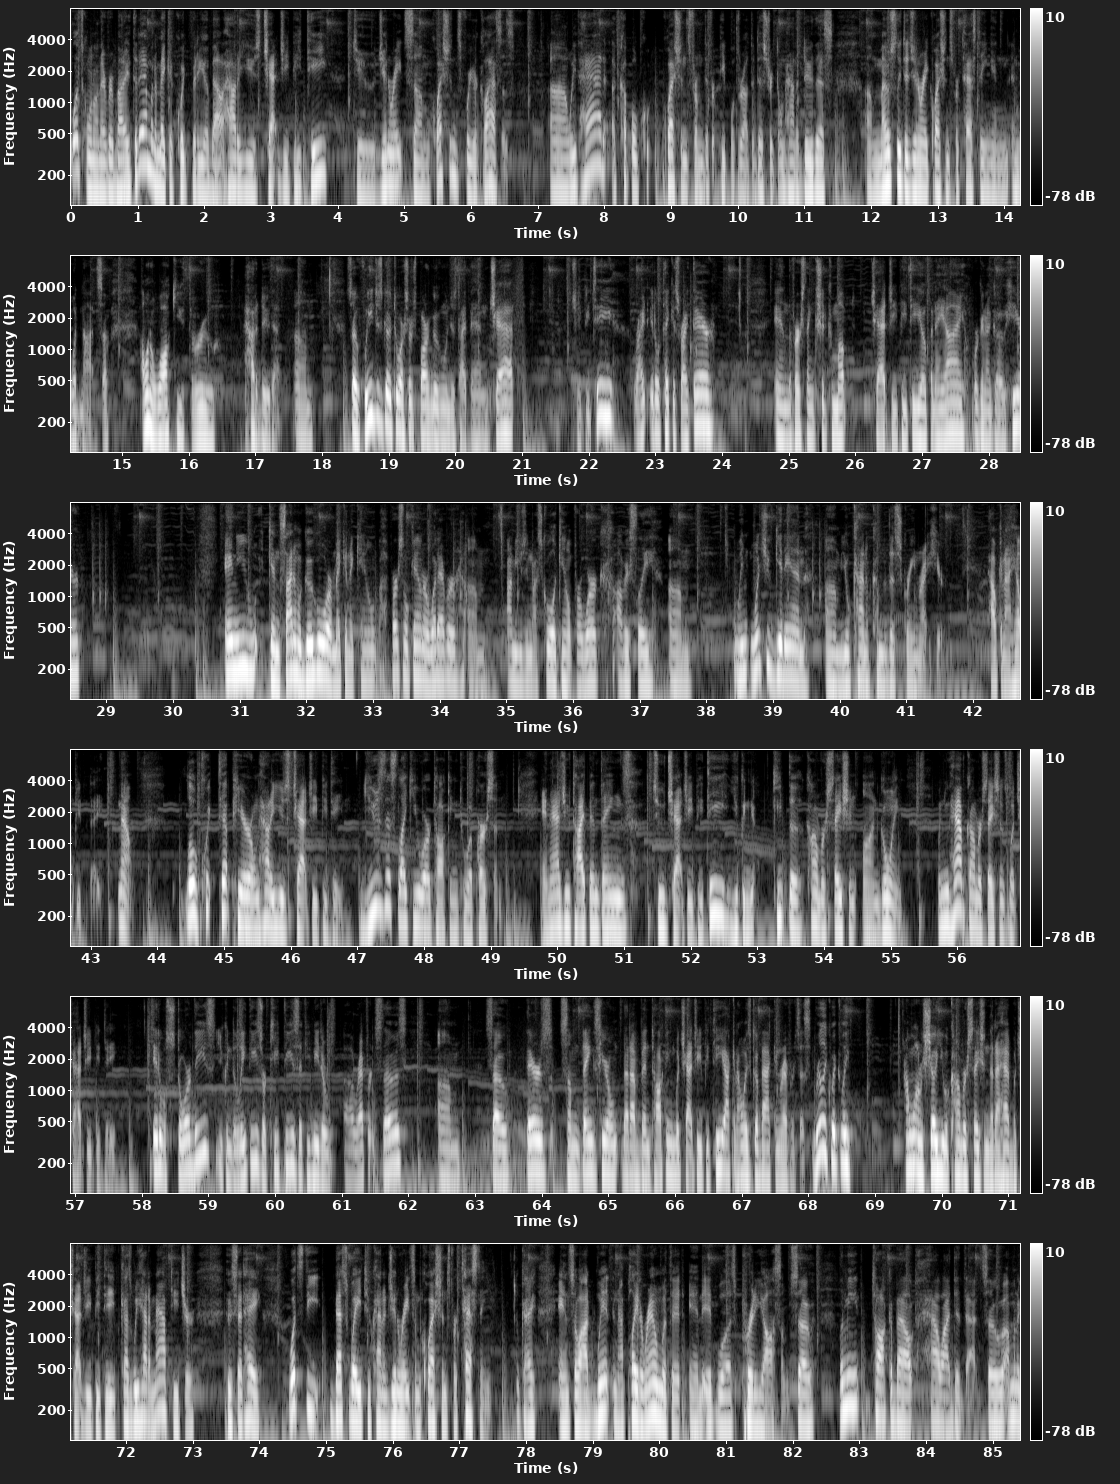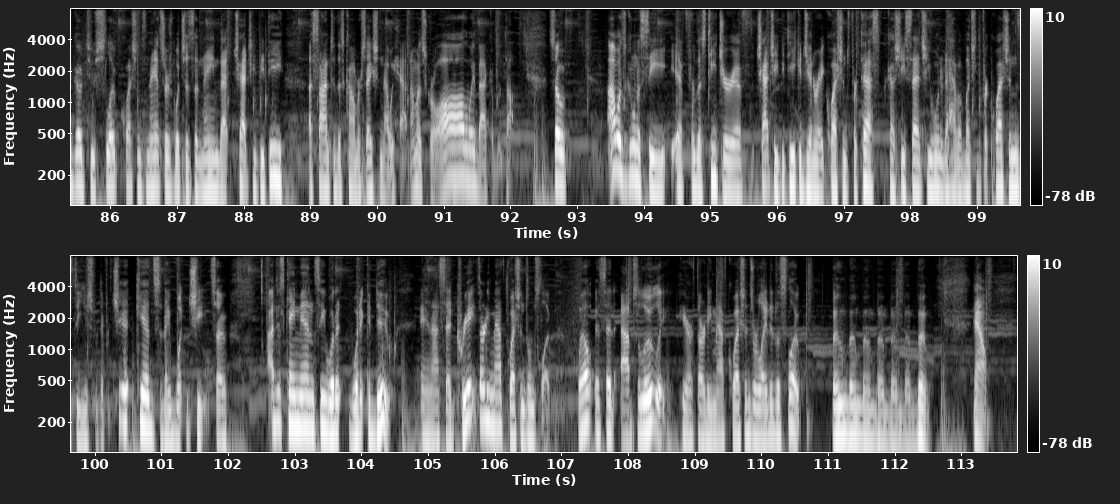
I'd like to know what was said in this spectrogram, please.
What's going on, everybody? Today I'm going to make a quick video about how to use ChatGPT to generate some questions for your classes. Uh, we've had a couple qu- questions from different people throughout the district on how to do this, um, mostly to generate questions for testing and, and whatnot. So I want to walk you through how to do that. Um, so if we just go to our search bar in Google and just type in chat GPT, right, it'll take us right there. And the first thing should come up chat GPT OpenAI. We're going to go here and you can sign in with Google or make an account, a personal account or whatever. Um, I'm using my school account for work, obviously. Um, when once you get in, um, you'll kind of come to this screen right here. How can I help you today? Now, little quick tip here on how to use ChatGPT. Use this like you are talking to a person. And as you type in things to ChatGPT, you can keep the conversation ongoing. When you have conversations with ChatGPT, it'll store these. You can delete these or keep these if you need to uh, reference those. Um, so there's some things here that I've been talking with ChatGPT. I can always go back and reference this really quickly. I want to show you a conversation that I had with ChatGPT because we had a math teacher who said, "Hey, what's the best way to kind of generate some questions for testing?" Okay, and so I went and I played around with it, and it was pretty awesome. So let me talk about how I did that. So I'm going to go to Slope Questions and Answers, which is the name that ChatGPT assigned to this conversation that we had. I'm going to scroll all the way back up the top. So I was going to see if for this teacher if ChatGPT could generate questions for tests because she said she wanted to have a bunch of different questions to use for different kids so they wouldn't cheat. So I just came in and see what it what it could do, and I said create 30 math questions on slope. Well, it said absolutely. Here are 30 math questions related to slope. Boom, boom, boom, boom, boom, boom, boom. Now,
